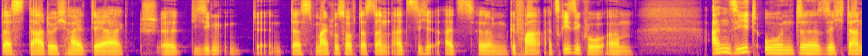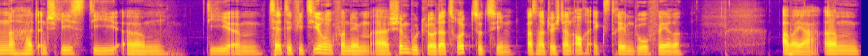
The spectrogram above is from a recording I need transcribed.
dass dadurch halt der, äh, die, dass Microsoft das dann als, als ähm, Gefahr, als Risiko ähm, ansieht und äh, sich dann halt entschließt, die, ähm, die ähm, Zertifizierung von dem äh, Shim-Bootloader zurückzuziehen, was natürlich dann auch extrem doof wäre. Aber ja, ähm,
